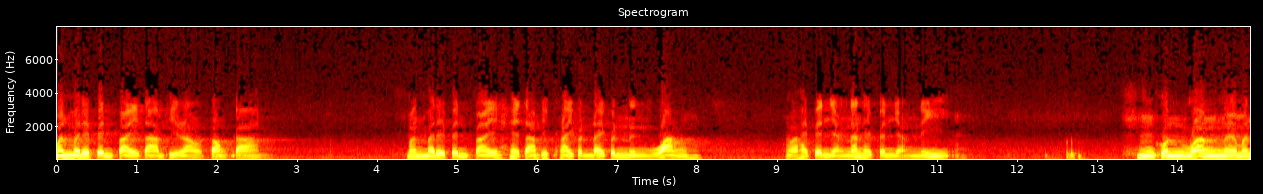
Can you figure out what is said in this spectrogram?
มันไม่ได้เป็นไปตามที่เราต้องการ มันไม่ได้เป็นไปตามที่ใครคนใดคนหนึ่งหวัง ว่าให้เป็นอย่างนั้นให้เป็นอย่างนี้ คนหวังนะมัน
